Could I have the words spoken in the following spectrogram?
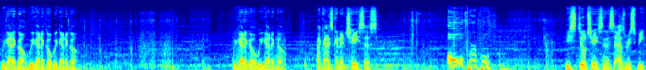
We gotta go. We gotta go. We gotta go. We gotta go. We gotta go. That guy's gonna chase us. Oh, purple. He's still chasing us as we speak.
